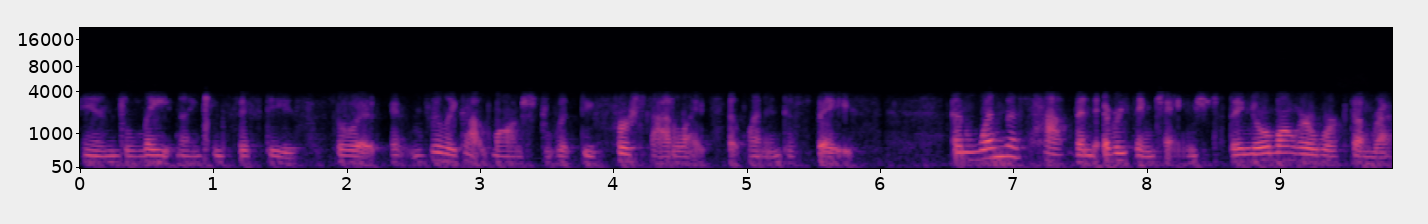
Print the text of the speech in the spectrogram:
in the late 1950s, so it, it really got launched with the first satellites that went into space. And when this happened, everything changed. They no longer worked on re-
